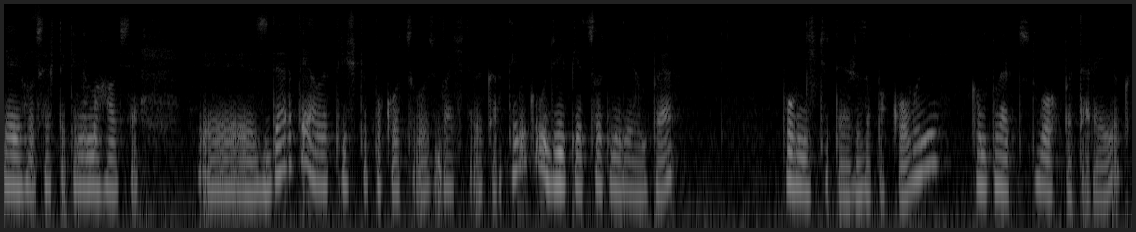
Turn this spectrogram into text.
Я його все ж таки намагався е, здерти, але трішки покоцалось. Бачите ви картинку. 2500 мА. Повністю теж запакований. Комплект з двох батарейок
